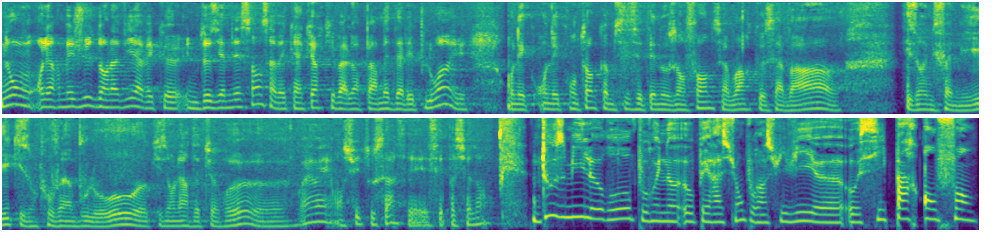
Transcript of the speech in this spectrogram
Nous on, les remet juste dans la vie avec une deuxième naissance, avec un cœur qui va leur permettre d'aller plus loin et on est on est content comme si c'était nos enfants de savoir que ça va qu'ils ont une famille, qu'ils ont trouvé un boulot, euh, qu'ils ont l'air d'être heureux. Euh, ouais, ouais, tout ça, c'est passionnant. 12 000 euros pour une opération, pour un suivi euh, aussi par enfant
